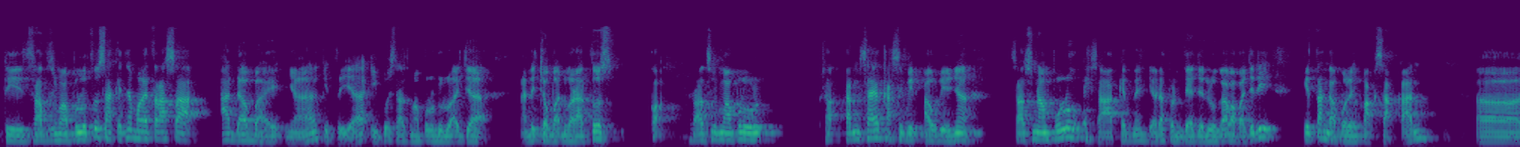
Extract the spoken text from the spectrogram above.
di 150 tuh sakitnya mulai terasa. Ada baiknya gitu ya, Ibu 150 dulu aja. Nanti coba 200 kok 150 kan saya kasih audionya 160 eh sakit nih ya udah berhenti aja dulu nggak apa-apa. Jadi kita nggak boleh paksakan eh,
